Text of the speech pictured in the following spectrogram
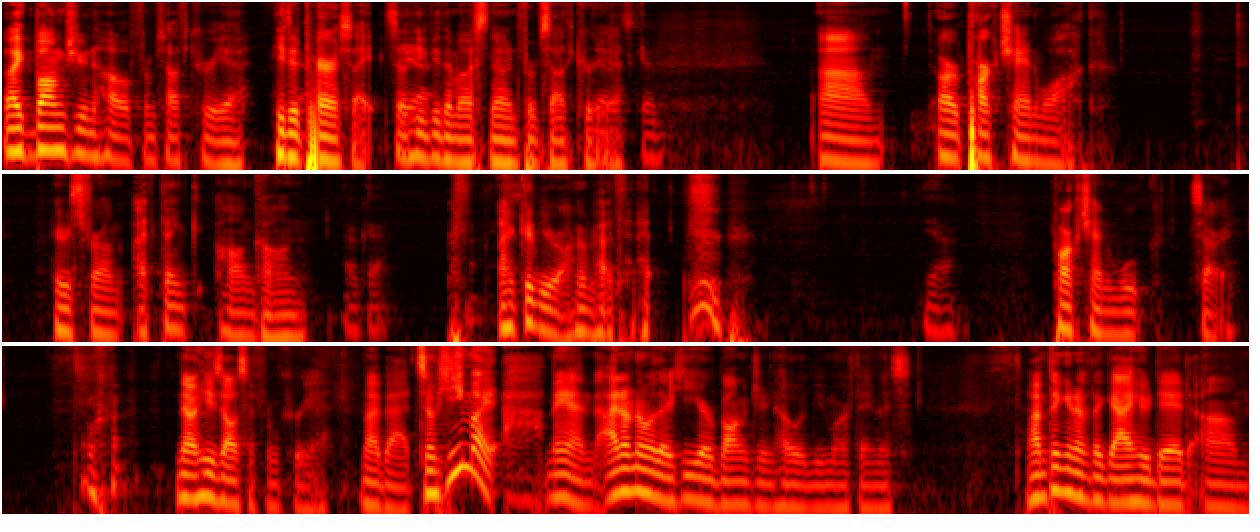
like Bong Joon Ho from South Korea. He did Okay. Parasite, so Yeah. he'd be the most known from South Yeah, Korea. that's good. Um, or Park Chan Wook, who's from I think Hong Kong. Okay. I could be wrong about that. Park Chan Wook. Sorry. No, he's also from Korea. My bad. So he might. Ah, man, I don't know whether he or Bong Joon Ho would be more famous. I'm thinking of the guy who did um.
